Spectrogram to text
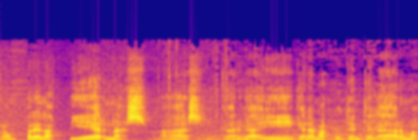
Ahí, rómpale las piernas. Más, carga ahí, que ahora es más potente el arma.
